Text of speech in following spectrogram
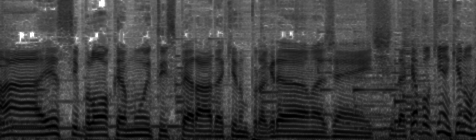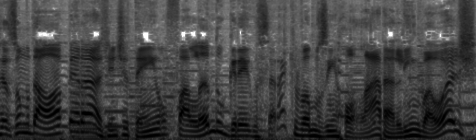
ah, esse bloco é muito esperado aqui no programa, gente. Daqui a pouquinho aqui no resumo da ópera a gente tem o Falando Grego. Será que vamos enrolar a língua hoje?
